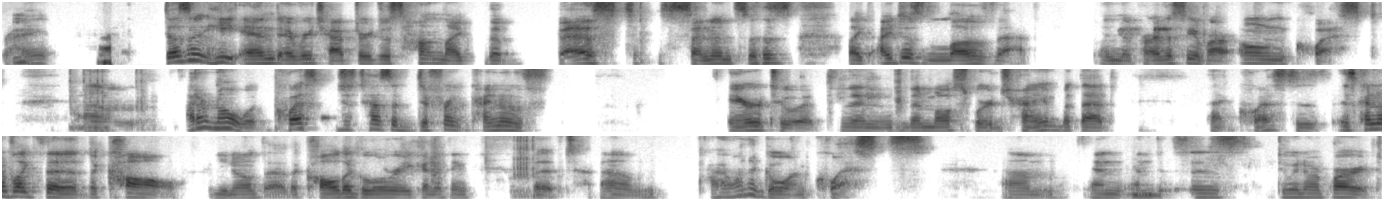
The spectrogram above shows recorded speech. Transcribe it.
Right. Doesn't he end every chapter just on like the best sentences? Like, I just love that in the privacy of our own quest. Um, I don't know, what quest just has a different kind of air to it than than most words, right? But that that quest is, is kind of like the the call, you know, the the call to glory kind of thing. But um, I want to go on quests, um, and and this is doing our part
